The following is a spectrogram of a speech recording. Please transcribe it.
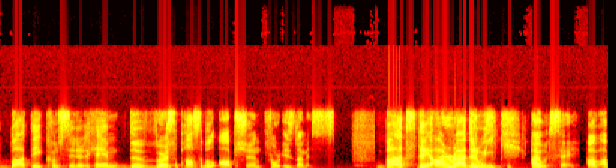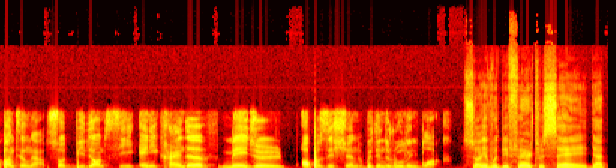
but they considered him the worst possible option for Islamists. But they are rather weak, I would say, up, until now. So we don't see any kind of major opposition within the ruling bloc. So it would be fair to say that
